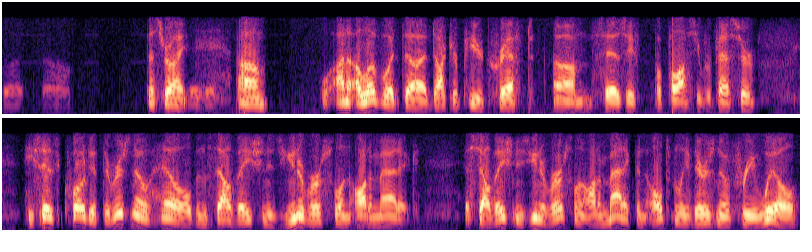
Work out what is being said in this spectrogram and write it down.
but. Uh, That's right. Um, well, I, I love what uh, Dr. Peter Kreeft um, says, a philosophy professor. He says, "quote If there is no hell, then salvation is universal and automatic. If salvation is universal and automatic, then ultimately there is no free will.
